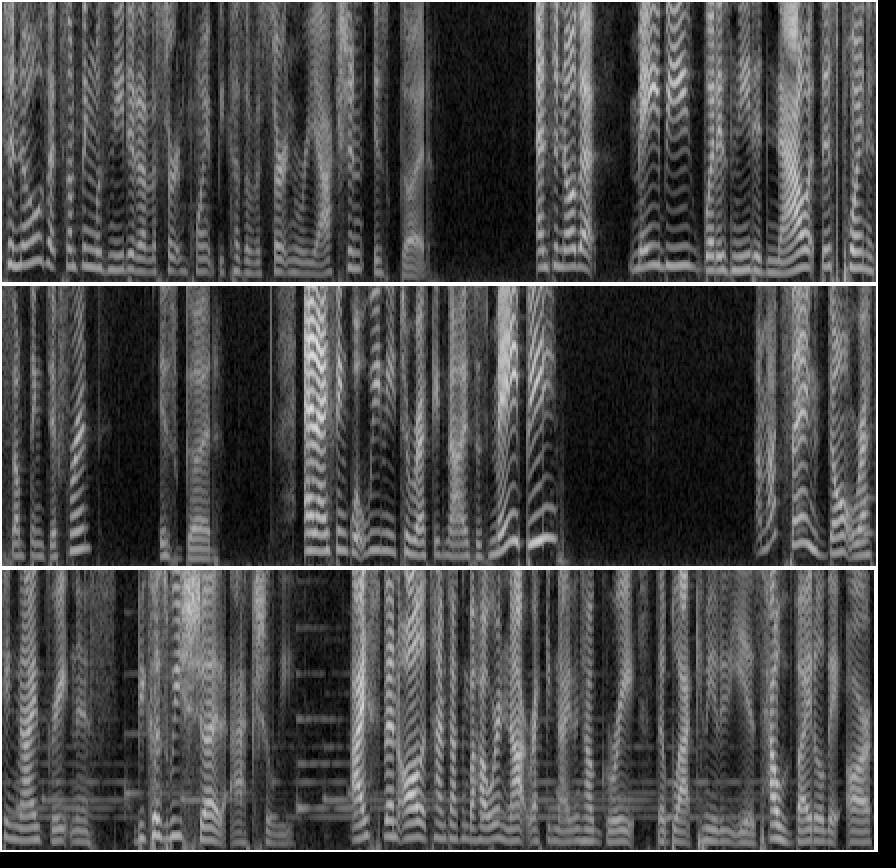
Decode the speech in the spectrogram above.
to know that something was needed at a certain point because of a certain reaction is good. And to know that maybe what is needed now at this point is something different is good. And I think what we need to recognize is maybe, I'm not saying don't recognize greatness because we should actually. I spend all the time talking about how we're not recognizing how great the black community is, how vital they are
